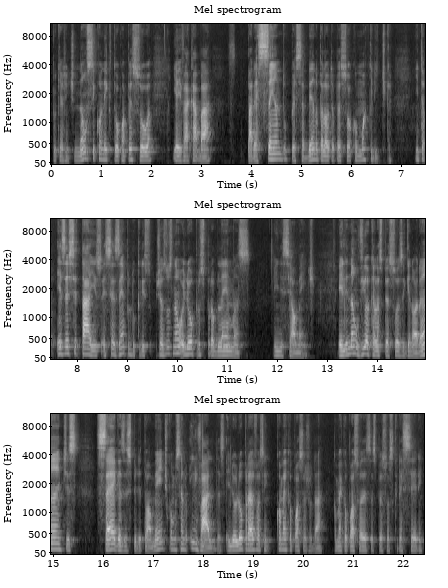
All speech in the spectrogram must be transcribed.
porque a gente não se conectou com a pessoa e aí vai acabar parecendo, percebendo pela outra pessoa como uma crítica. Então, exercitar isso, esse exemplo do Cristo, Jesus não olhou para os problemas inicialmente. Ele não viu aquelas pessoas ignorantes, cegas espiritualmente, como sendo inválidas. Ele olhou para elas e falou assim: como é que eu posso ajudar? Como é que eu posso fazer essas pessoas crescerem?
